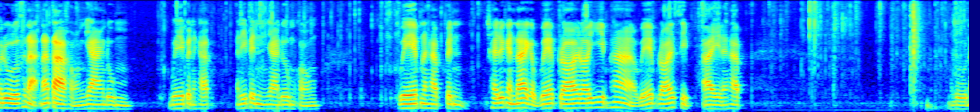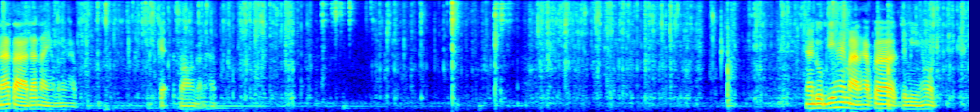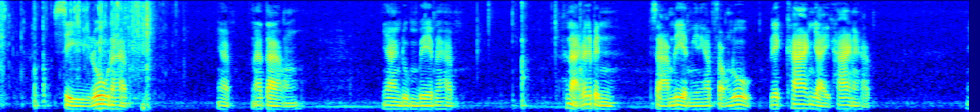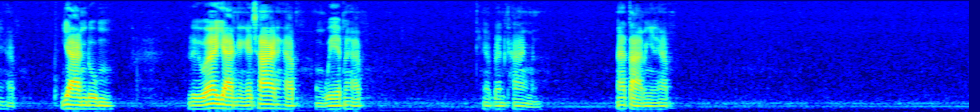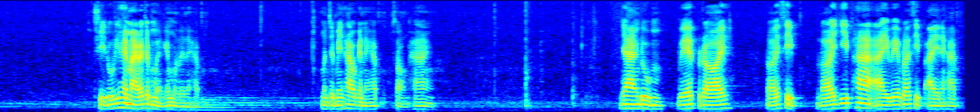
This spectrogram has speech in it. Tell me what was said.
มาดูลักษณะหน้าตาของยางดุมเวฟกันนะครับ อันนี้เป็นยางดุมของเวฟนะครับ เป็นใช้ด้วยกันได้กับเวฟร้อยร้อยยี่ห้าเวฟร้อยสิบไอนะครับ มาดูหน้าตาด้านในของมันนะครับ แกะซองก่อนนะครับ ยางดุมที่ให้มานะครับ ก็จะมีทั้งหมด สี่ลูกนะครับนี่ครับ หน้าตาของยางดุมเวฟนะครับลักษณะก็จะเป็นสามเหลี่ยมอย่างนี้นะครับสองลูกเล็กข้างใหญ่ข้างนะครับนี่ครับ ยางดุม หรือว่ายางกันกระชากนะครับ ของเวฟนะครับนะครับด้านข้างมัน หน้าตาเป็นอย่างนี้นะครับ สีลูกที่ให้มาก็จะเหมือนกันหมดเลยนะครับ มันจะไม่เท่ากันนะครับสองข้าง ยางดุมเวฟร้อยร้อยสิบร้อยยี่ห้าไอเวฟร้อยสิบไอนะครับ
